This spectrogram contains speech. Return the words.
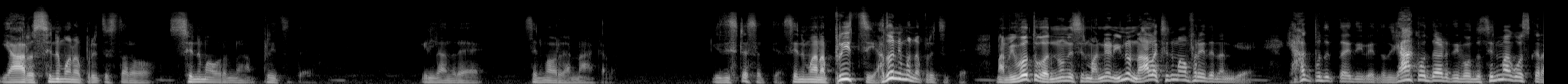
ಯಾರು ಸಿನಿಮಾನ ಪ್ರೀತಿಸ್ತಾರೋ ಸಿನಿಮಾ ಅವರನ್ನು ಪ್ರೀತಿಸುತ್ತೆ. ಇಲ್ಲಾಂದರೆ ಸಿನಿಮಾ ಅವ್ರಿಗೆ ಅನ್ನ ಹಾಕಲ್ಲ. ಇದಿಷ್ಟೇ ಸತ್ಯ. ಸಿನಿಮಾನ ಪ್ರೀತಿಸಿ ಅದು ನಿಮ್ಮನ್ನು ಪ್ರೀತಿಸುತ್ತೆ. ನಾವು ಇವತ್ತು ಹನ್ನೊಂದು ಸಿನಿಮಾ ಹನ್ನೆರಡು ಇನ್ನೂ ನಾಲ್ಕು ಸಿನಿಮಾ ಆಫರ್ ಇದೆ ನನಗೆ. ಯಾಕೆ ಬದುಕ್ತಾ ಇದ್ದೀವಿ ಅಂತಂದ್ರೆ ಯಾಕೆ ಒದ್ದಾಡ್ತೀವಿ ಒಂದು ಸಿನಿಮಾಗೋಸ್ಕರ?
